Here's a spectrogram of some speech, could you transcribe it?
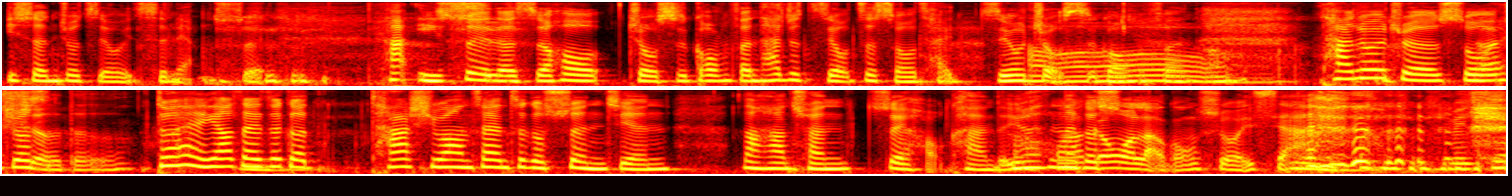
一生就只有一次两岁，他一岁的时候九十公分，他就只有这时候才只有九十公分，哦，他就会觉得说，就舍得对，要在这个，嗯，他希望在这个瞬间。让他穿最好看的，因为那个跟我老公说一下，没错，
